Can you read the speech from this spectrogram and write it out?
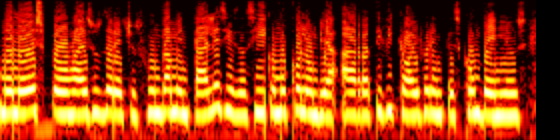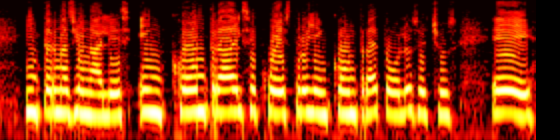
no lo despoja de sus derechos fundamentales y es así como Colombia ha ratificado diferentes convenios internacionales en contra del secuestro y en contra de todos los hechos eh,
